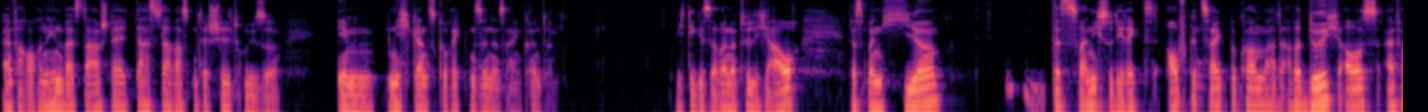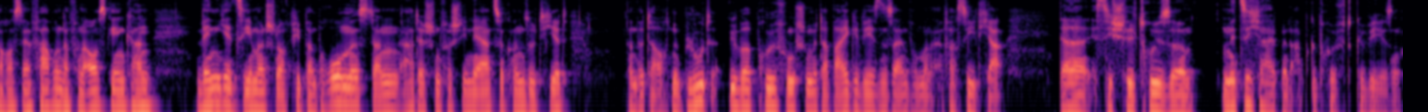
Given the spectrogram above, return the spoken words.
einfach auch ein Hinweis darstellt, dass da was mit der Schilddrüse im nicht ganz korrekten Sinne sein könnte. Wichtig ist aber natürlich auch, dass man hier das zwar nicht so direkt aufgezeigt bekommen hat, aber durchaus einfach aus der Erfahrung davon ausgehen kann, wenn jetzt jemand schon auf Pipamperom ist, dann hat er schon verschiedene Ärzte konsultiert, dann wird da auch eine Blutüberprüfung schon mit dabei gewesen sein, wo man einfach sieht, ja, da ist die Schilddrüse mit Sicherheit mit abgeprüft gewesen.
